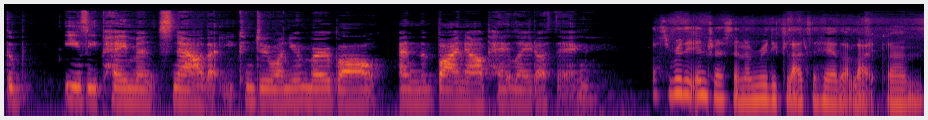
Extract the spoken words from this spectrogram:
the easy payments now that you can do on your mobile and the buy now pay later thing that's really interesting I'm really glad to hear that like um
